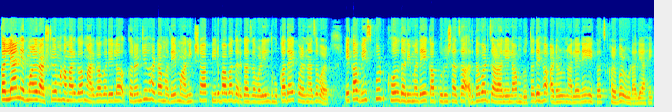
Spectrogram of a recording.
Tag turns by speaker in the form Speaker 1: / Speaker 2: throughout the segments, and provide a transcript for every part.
Speaker 1: कल्याण निर्मळ राष्ट्रीय महामार्ग मार्गावरील करंजी घाटामध्ये माणिकशा पीरबाबा दर्गाजवळील धोकादायक वळणाजवळ एका वीस फूट खोल दरीमध्ये एका पुरुषाचा अर्धवट जळालेला मृतदेह आढळून आल्याने एकच खळबळ उडाली आहे.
